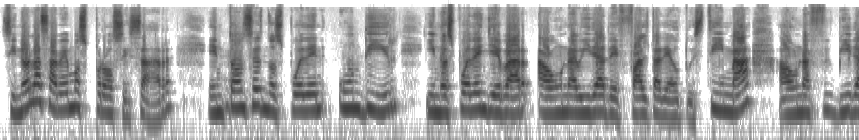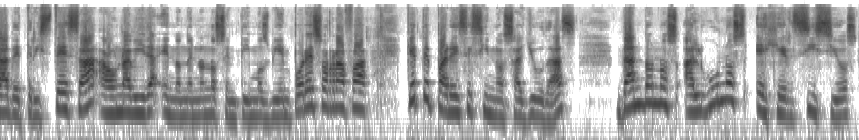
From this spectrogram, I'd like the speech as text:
si no las sabemos procesar, entonces nos pueden hundir y nos pueden llevar a una vida de falta de autoestima, a una vida de tristeza, a una vida en donde no nos sentimos bien. Por eso, Rafa, ¿qué te parece si nos ayudas dándonos algunos ejercicios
